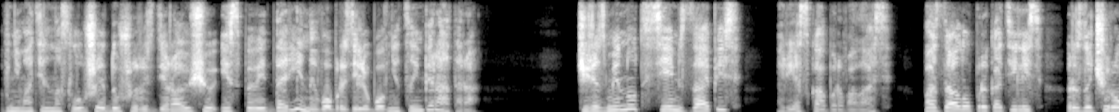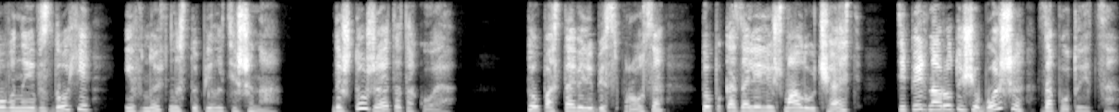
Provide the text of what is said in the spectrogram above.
внимательно слушая душераздирающую исповедь Дарины в образе любовницы императора. Через минут семь запись резко оборвалась. По залу прокатились разочарованные вздохи, и вновь наступила тишина. Да что же это такое? То поставили без спроса, то показали лишь малую часть, Теперь народ еще больше запутается.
